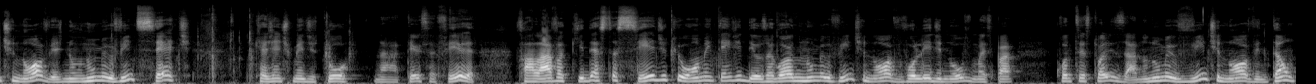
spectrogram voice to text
29, no número 27, que a gente meditou na terça-feira, falava aqui desta sede que o homem tem de Deus. Agora, no número 29, vou ler de novo, mas para contextualizar. No número 29, então,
